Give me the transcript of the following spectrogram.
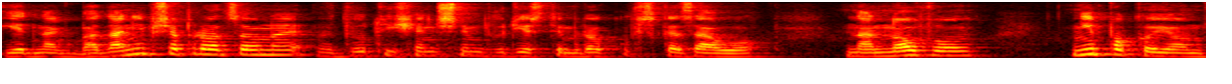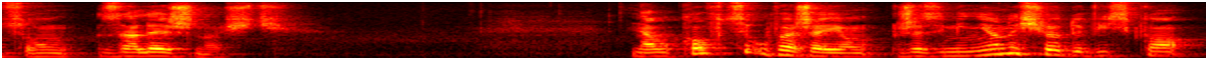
jednak badanie przeprowadzone w 2020 roku wskazało na nową, niepokojącą zależność. Naukowcy uważają, że zmienione środowisko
